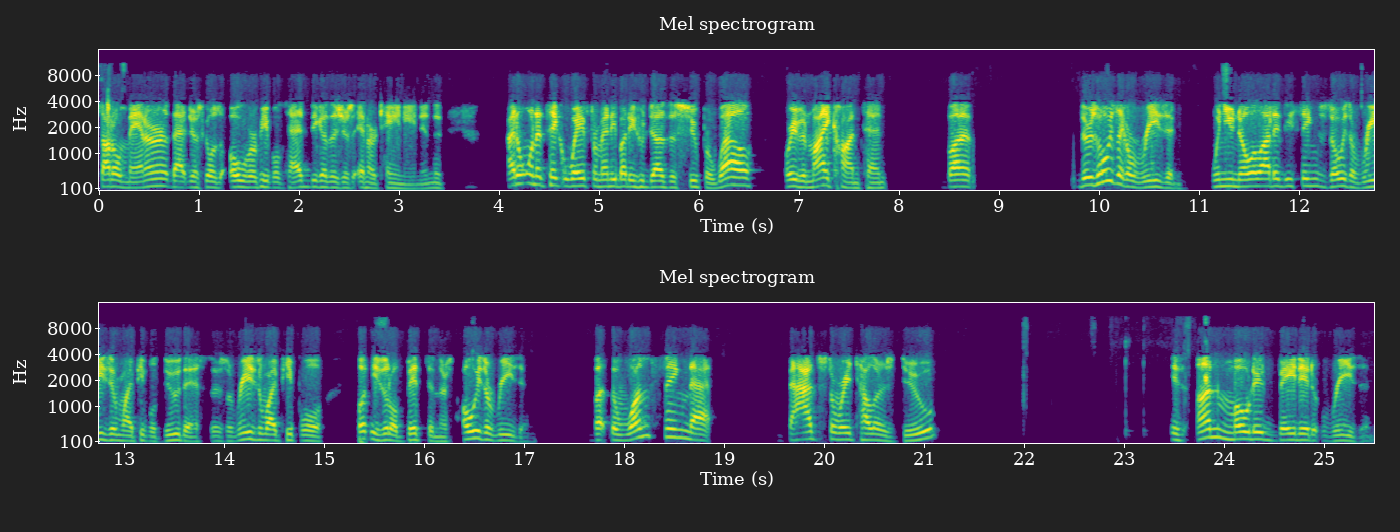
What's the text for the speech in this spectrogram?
subtle manner that just goes over people's heads because it's just entertaining. And I don't want to take away from anybody who does this super well or even my content, but there's always like a reason when you know a lot of these things. There's always a reason why people do this. There's a reason why people put these little bits in. There's always a reason. But the one thing that bad storytellers do is unmotivated reason.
